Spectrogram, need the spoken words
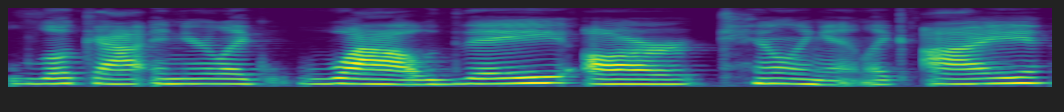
look at and you're like, wow, they are killing it. Like, I,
